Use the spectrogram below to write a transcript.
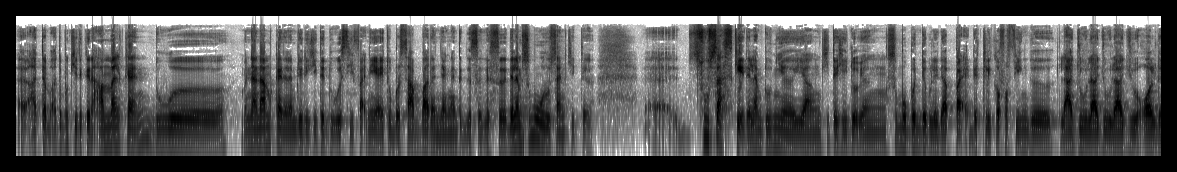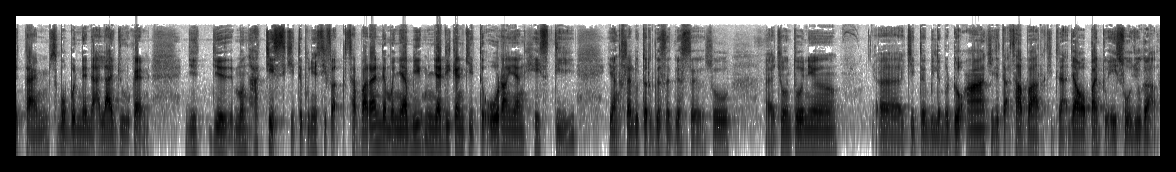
uh, atau ataupun kita kena amalkan dua menanamkan dalam diri kita dua sifat ni iaitu bersabar dan jangan tergesa-gesa dalam semua urusan kita. Susah sikit dalam dunia yang kita hidup yang semua benda boleh dapat. The click of a finger laju laju laju all the time. Semua benda nak laju kan? Dia, dia menghakis kita punya sifat kesabaran dan menyabi, menjadikan kita orang yang hasty yang selalu tergesa-gesa. So uh, contohnya uh, kita bila berdoa kita tak sabar. Kita nak jawapan tu esok juga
